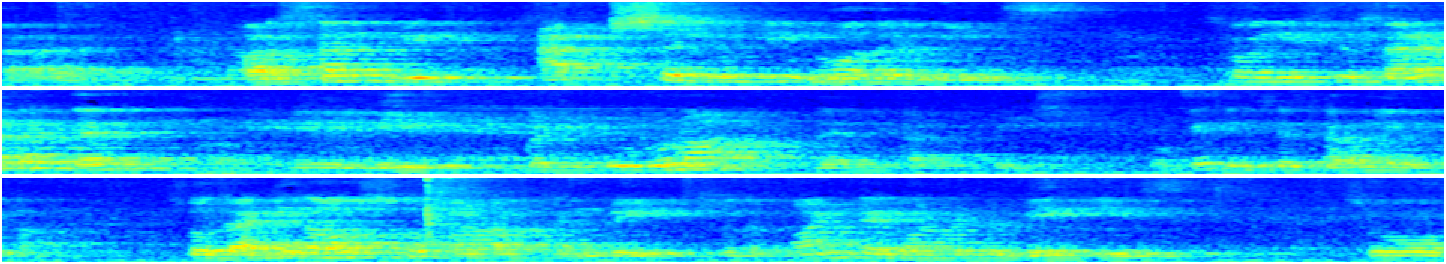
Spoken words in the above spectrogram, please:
a person with absolutely no other means. So if you surrender, then he will leave you. But if you do not, then you have to finish. Okay, this is dharma yuddha. So that is also part of convey. So the point I wanted to make is, so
